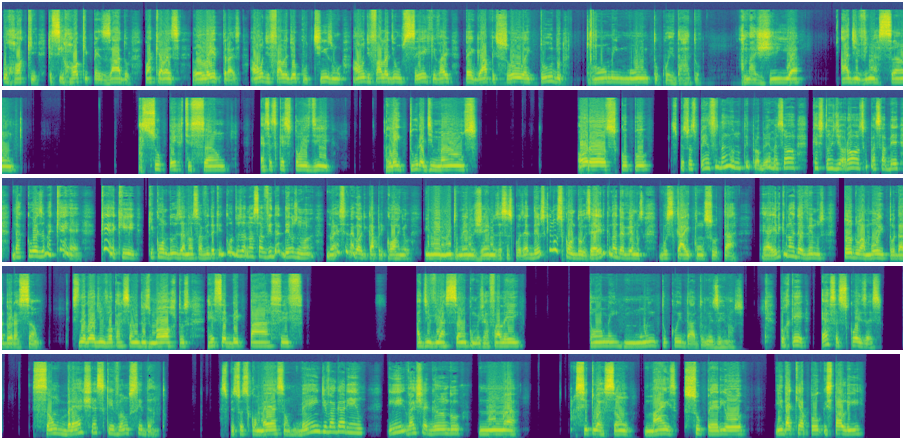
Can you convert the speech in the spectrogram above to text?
O rock, esse rock pesado, com aquelas letras, aonde fala de ocultismo, aonde fala de um ser que vai pegar a pessoa e tudo. Tomem muito cuidado. A magia, a adivinhação, a superstição, essas questões de leitura de mãos, horóscopo. As pessoas pensam, não, não tem problema, é só questões de horóscopo para saber da coisa. Mas quem é? Quem é que, que conduz a nossa vida? Quem conduz a nossa vida é Deus, não é, não é esse negócio de Capricórnio e nem muito menos Gêmeos, essas coisas. É Deus que nos conduz, é a Ele que nós devemos buscar e consultar. É a Ele que nós devemos todo o amor e toda a adoração. Esse negócio de invocação dos mortos, receber passes, adivinhação, como eu já falei, Tomem muito cuidado, meus irmãos, porque essas coisas são brechas que vão se dando. As pessoas começam bem devagarinho e vai chegando numa situação mais superior e daqui a pouco está ali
